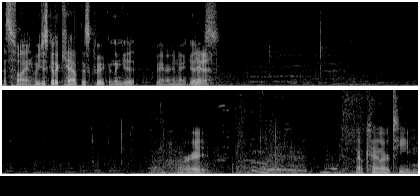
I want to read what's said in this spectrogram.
That's fine. We just gotta cap this quick and then get Baron, I Yeah. guess. Alright. Now can our team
